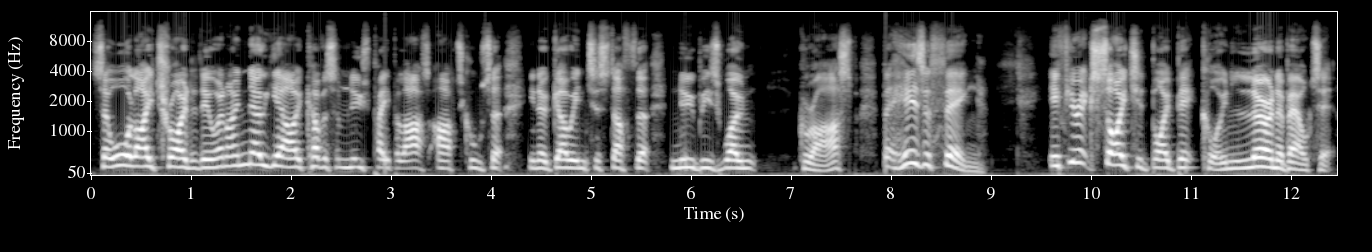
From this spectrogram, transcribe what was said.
So all i try to do and i know yeah i cover some newspaper articles that you know go into stuff that newbies won't grasp. But here's a thing. If you're excited by bitcoin learn about it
